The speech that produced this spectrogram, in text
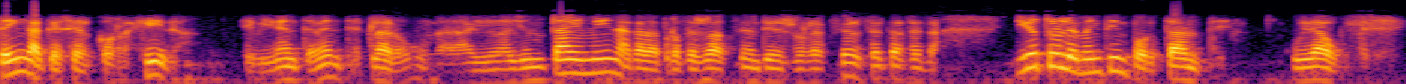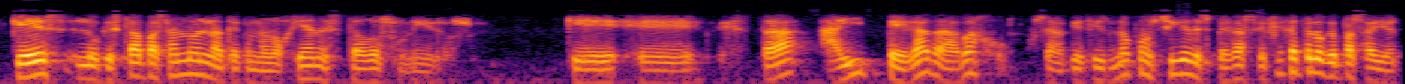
tenga que ser corregida, evidentemente, claro, hay, hay un timing, a cada proceso de acción tiene su reacción, etcétera, etcétera. Y otro elemento importante, cuidado, que es lo que está pasando en la tecnología en Estados Unidos, que eh, está ahí pegada abajo sea, que decir, no consigue despegarse. Fíjate lo que pasa ayer.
